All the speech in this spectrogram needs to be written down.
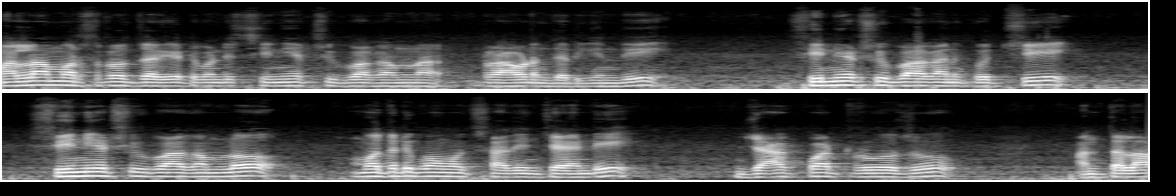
మళ్ళా మరుసటి రోజు జరిగేటువంటి సీనియర్స్ విభాగం రావడం జరిగింది. సీనియర్స్ విభాగానికి వచ్చి సీనియర్స్ విభాగంలో మొదటి బహుమతి సాధించాయండి. జాక్పాట్ రోజు అంతలా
